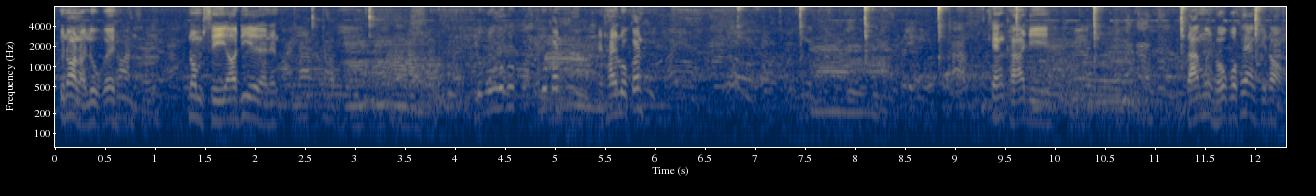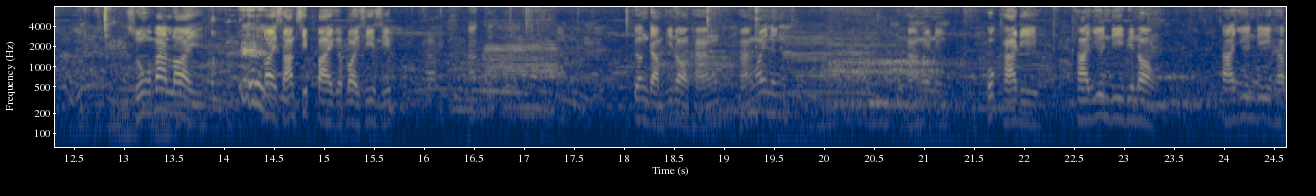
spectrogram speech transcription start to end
คือนอนเหรอลูกเอ้ยนอนเฉยนมซีเอาดีอะไรเนี่ยครับ ลูกลูกลูกลูกกันให้ถ่ายลูกกัน แข้งขาดีสามหมื่นหกบ่แพงพี่น้อง สูงประมาณร้อยร้อยสามสิบปลายกับร้อยสี่สิบเครื่องดำพี่น้องหางหางน้อยหนึ่งหางน้อยหนึ่งพกขาดีทายืนดีพี่น้องทายืนดีครับ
